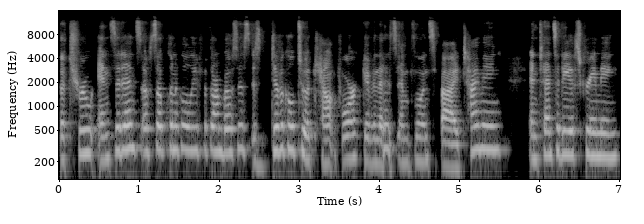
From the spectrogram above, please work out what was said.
the true incidence of subclinical leaflet thrombosis is difficult to account for given that it's influenced by timing, intensity of screening,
